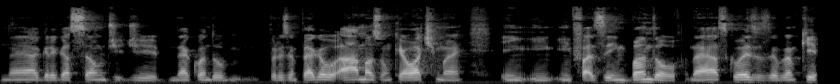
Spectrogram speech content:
né, agregação de, de né, quando, por exemplo, pega a Amazon, que é ótima em, em, em fazer em bundle né, as coisas. Eu lembro que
